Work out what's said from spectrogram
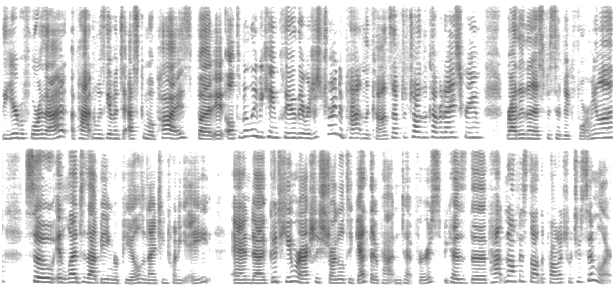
The year before that, a patent was given to Eskimo pies, but it ultimately became clear they were just trying to patent the concept of chocolate covered ice cream rather than a specific formula. So it led to that being repealed in 1928. And uh, Good Humor actually struggled to get their patent at first because the patent office thought the products were too similar.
